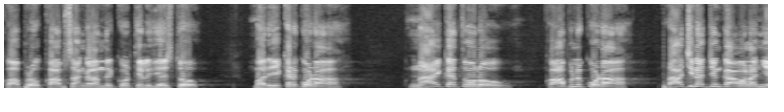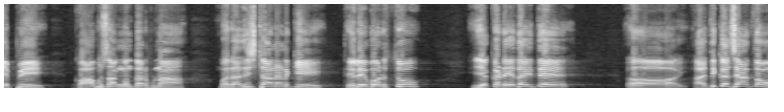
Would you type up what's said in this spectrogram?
కాపు కాపు సంఘాలందరికీ కూడా తెలియజేస్తూ మరి ఇక్కడ కూడా నాయకత్వంలో కాపులకు కూడా ప్రాచీనత్యం కావాలని చెప్పి కాపు సంఘం తరఫున మరి అధిష్టానానికి తెలియపరుస్తూ ఇక్కడ ఏదైతే అధిక శాతం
